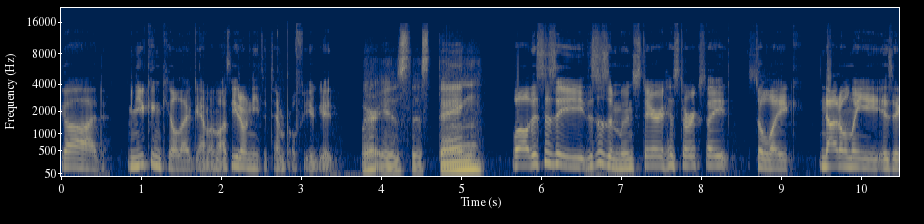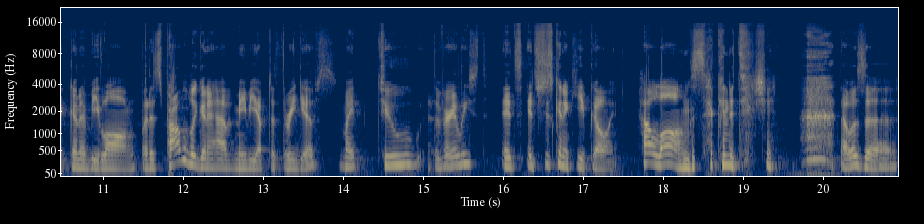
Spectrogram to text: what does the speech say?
god. I mean, you can kill that gamma moth. You don't need the temporal fugate. Where is this thing? Well, this is a this is a Moonstair historic site. So like not only is it gonna be long, but it's probably gonna have maybe up to three gifts. Might two at the very least. It's it's just gonna keep going. How long? Second edition. that was a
